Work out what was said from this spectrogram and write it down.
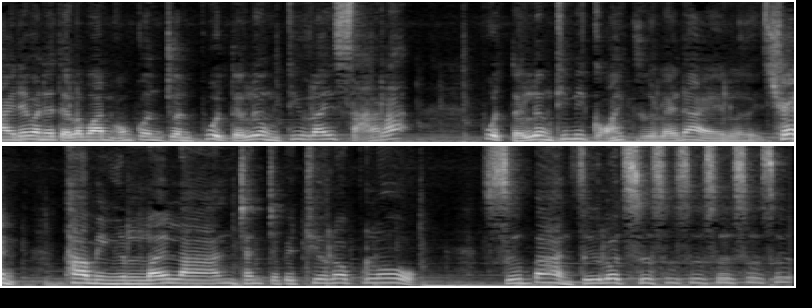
ายได้ว่าในแต่ละวันของคนจนพูดแต่เรื่องที่ไร้สาระ พูดแต่เรื่องที่ไม่ก่อให้เกิดรายได้เลย เช่น ถ้ามีเงินร้อยล้าน ฉันจะไปเที่ยวรอบโลก ซื้อบ้านซื้อรถซื้อซื้อซื้อซื้อซื้อซื้อ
